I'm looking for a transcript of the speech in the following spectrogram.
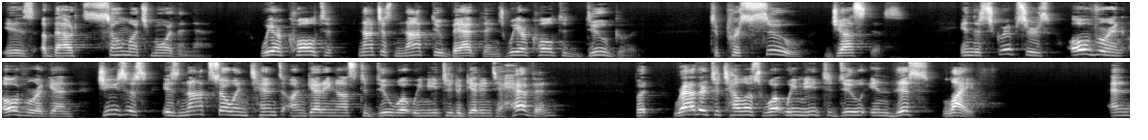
is about so much more than that. We are called to not just not do bad things, we are called to do good, to pursue justice. In the scriptures, over and over again, Jesus is not so intent on getting us to do what we need to to get into heaven, but rather to tell us what we need to do in this life. And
